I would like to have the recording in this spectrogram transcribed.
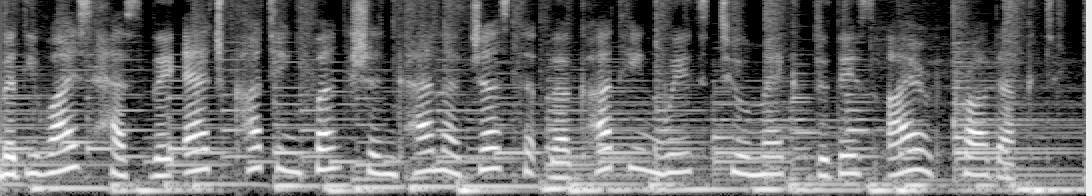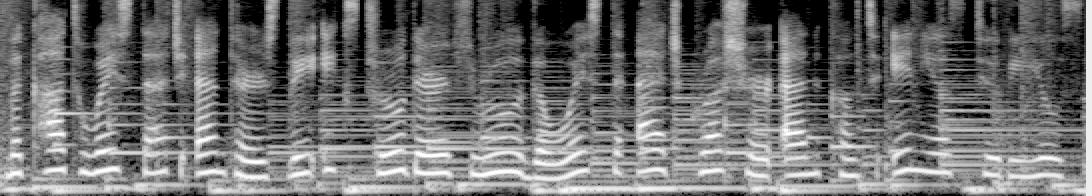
The device has the edge cutting function can adjust the cutting width to make the desired product. The cut waste edge enters the extruder through the waste edge crusher and continues to be used.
